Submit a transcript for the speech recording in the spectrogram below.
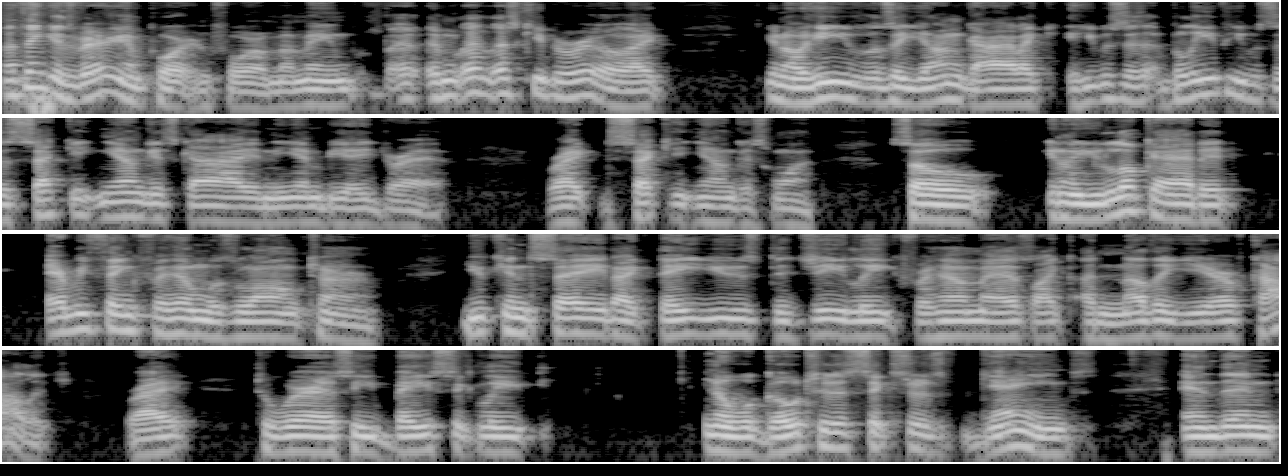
I think it's very important for him. I mean, let's keep it real. Like, you know, he was a young guy. Like, he was, I believe, he was the second youngest guy in the NBA draft, right? The second youngest one. So, you know, you look at it, everything for him was long term you can say like they used the G League for him as like another year of college, right? To whereas he basically, you know, would go to the Sixers games and then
